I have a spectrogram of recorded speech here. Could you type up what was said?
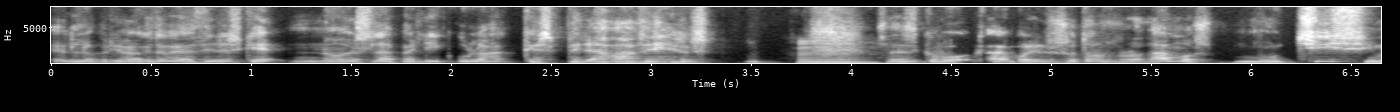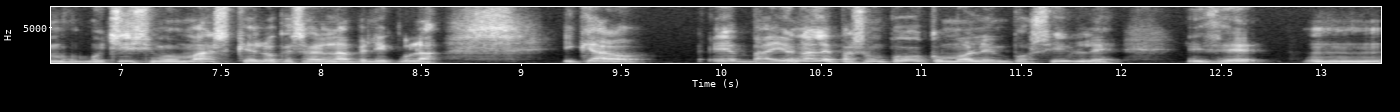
lo primero que te voy a decir es que no es la película que esperaba ver. Mm. ¿Sabes? Como, claro, porque nosotros rodamos muchísimo, muchísimo más que lo que sale en la película. Y claro, eh, Bayona le pasó un poco como lo imposible. Dice, mm,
